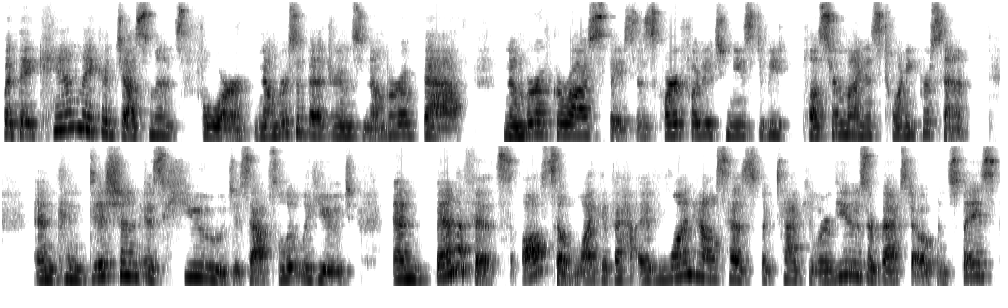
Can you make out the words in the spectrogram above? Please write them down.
but they can make adjustments for numbers of bedrooms, number of bath, number of garage spaces. Square footage needs to be plus or minus 20%. And condition is huge, it's absolutely huge. And benefits also, like if, a, if one house has spectacular views or backs to open space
